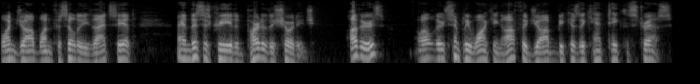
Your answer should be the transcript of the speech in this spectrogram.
One job, one facility, that's it. And this has created part of the shortage. Others, well, they're simply walking off the job because they can't take the stress.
